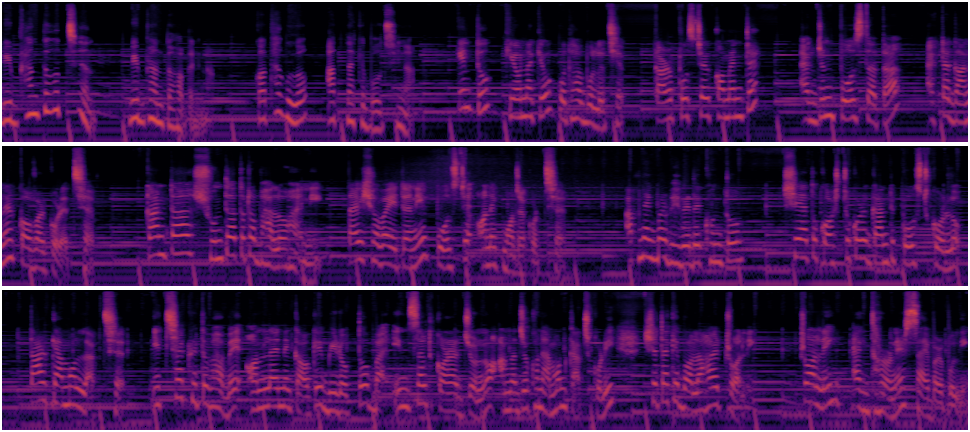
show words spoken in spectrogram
বিভ্রান্ত হচ্ছেন? বিভ্রান্ত হবেন না। কথাগুলো আপনাকে বলছি না। কিন্তু কেউ না কেউ কোথাও বলেছে। কারও পোস্টের কমেন্টে একজন পোস্টদাতা একটা গানের কভার করেছে। গানটা শুনতে এতটা ভালো হয়নি তাই সবাই এটা নিয়ে পোস্টে অনেক মজা করছে। আপনি একবার ভেবে দেখুন তো। সে এত কষ্ট করে গানটি পোস্ট করল, তার কেমন লাগছে? ইচ্ছাকৃতভাবে অনলাইনে কাউকে বিরক্ত বা ইনসাল্ট করার জন্য আমরা যখন এমন কাজ করি, সেটাকে বলা হয় ট্রলিং ট্রলিং এক ধরনের সাইবার বুলিং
